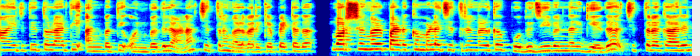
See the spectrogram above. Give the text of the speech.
ആയിരത്തി തൊള്ളായിരത്തി അൻപത്തി ഒൻപതിലാണ് ചിത്രങ്ങൾ വരയ്ക്കപ്പെട്ടത്. വർഷങ്ങൾ പഴക്കമുള്ള ചിത്രങ്ങൾക്ക് പുതുജീവൻ നൽകിയത് ചിത്രകാരൻ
